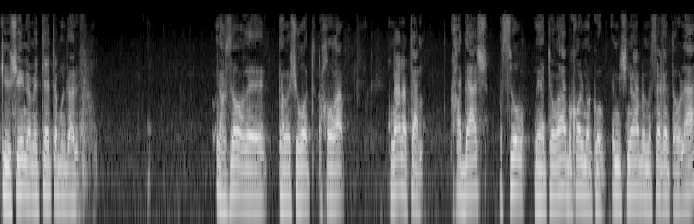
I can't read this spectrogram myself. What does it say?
קידושין ל"ט עמוד א'. נחזור uh, כמה שורות אחורה. תנן התם, חדש, אסור מהתורה בכל מקום. זה משנה במסכת העולה,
